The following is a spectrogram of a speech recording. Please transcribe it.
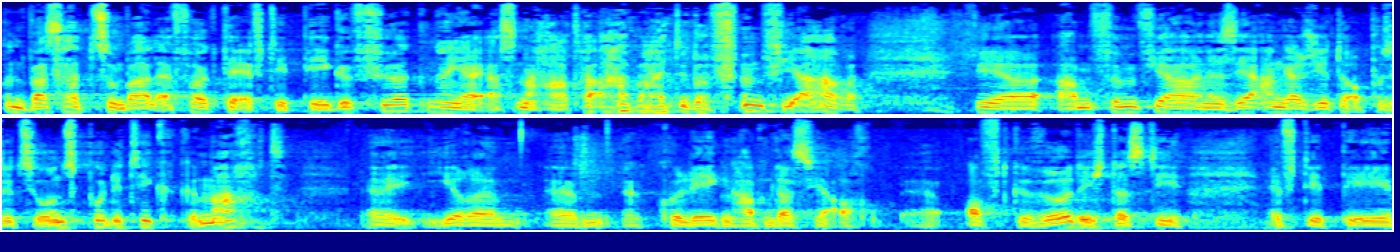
und was hat zum Wahlerfolg der FDP geführt? Naja, erstmal harte Arbeit über fünf Jahre. Wir haben fünf Jahre eine sehr engagierte Oppositionspolitik gemacht. Äh, Ihre ähm, Kollegen haben das ja auch äh, oft gewürdigt, dass die FDP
